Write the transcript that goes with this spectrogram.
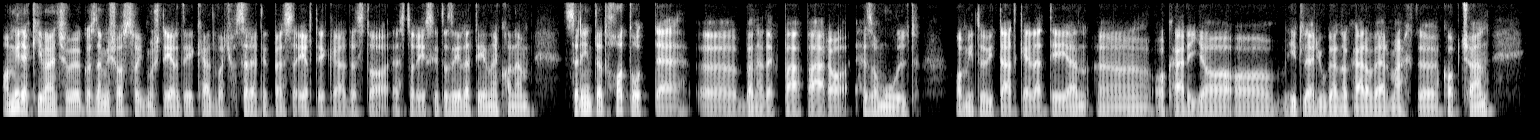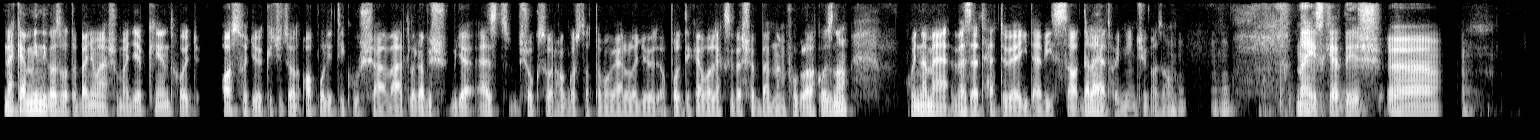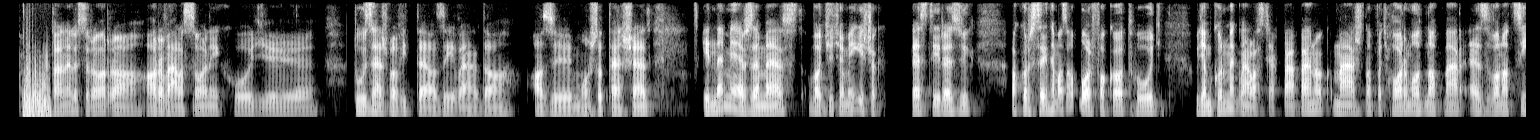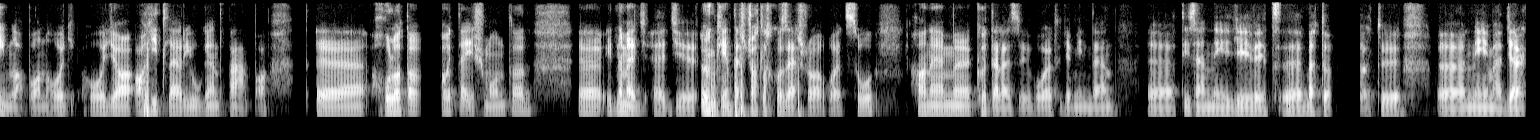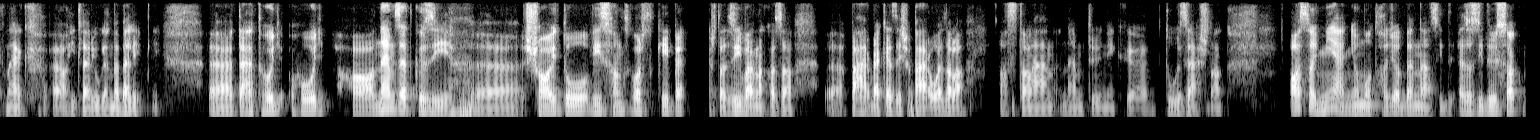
Amire kíváncsi vagyok, az nem is az, hogy most értékeld, vagy ha szeretnéd persze értékeld ezt a, ezt a részét az életének, hanem Szerinted hatott-e Benedek pápára ez a múlt, amit ő itt át kellett éljen, akár így a, a Hitlerjugend, akár a Wehrmacht kapcsán. Nekem mindig az volt a benyomásom egyébként, hogy az, hogy ő kicsit olyan apolitikussá vált, legalábbis ugye ezt sokszor hangoztatta magáról, hogy ő a politikával legszívesebben nem foglalkozna, hogy nem-e vezethető-e ide-vissza, de lehet, hogy nincs igazam. Uh-huh. Nehéz kérdés. Talán először arra, arra válaszolnék, hogy túlzásba vitte az Évalda az ő mostotását. Én nem érzem ezt, vagy hogyha mégiscsak ezt érezzük, akkor szerintem az abból fakad, hogy ugye amikor megválasztják pápának, másnap vagy harmadnap már ez van a címlapon, hogy, hogy a, a Hitler Jugend pápa. Uh, holott ahogy te is mondtad, itt nem egy, egy önkéntes csatlakozásról volt szó, hanem kötelező volt ugye minden 14 évét betöltő német gyereknek a Hitlerjugendbe belépni. Tehát, hogy, hogy a nemzetközi sajtó vízhanghoz képest az Ivánnak az a pár bekezdés, a pár oldala, az talán nem tűnik túlzásnak az, hogy milyen nyomot hagyott benne az idő, ez az időszak,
